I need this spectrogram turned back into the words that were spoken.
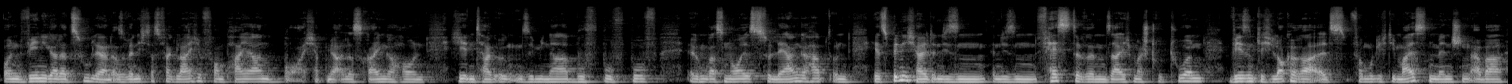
und weniger dazu lernt. Also wenn ich das vergleiche vor ein paar Jahren, boah, ich habe mir alles reingehauen, jeden Tag irgendein Seminar, buff, buff, buff, irgendwas Neues zu lernen gehabt und jetzt bin ich halt in diesen, in diesen festeren, sage ich mal, Strukturen wesentlich lockerer als vermutlich die meisten Menschen, aber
